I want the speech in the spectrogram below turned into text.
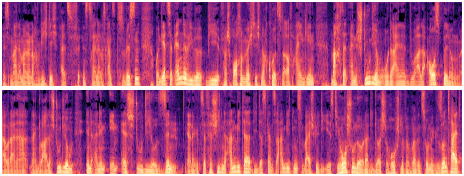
ist meiner Meinung nach wichtig, als Fitnesstrainer das Ganze zu wissen. Und jetzt am Ende, wie, wie versprochen, möchte ich noch kurz darauf eingehen, macht denn ein Studium oder eine duale Ausbildung ja, oder eine, ein duales Studium in einem EMS-Studio Sinn? Ja, da gibt es ja verschiedene Anbieter, die das Ganze anbieten, zum Beispiel die IST Hochschule oder die Deutsche Hochschule für Prävention und Gesundheit.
